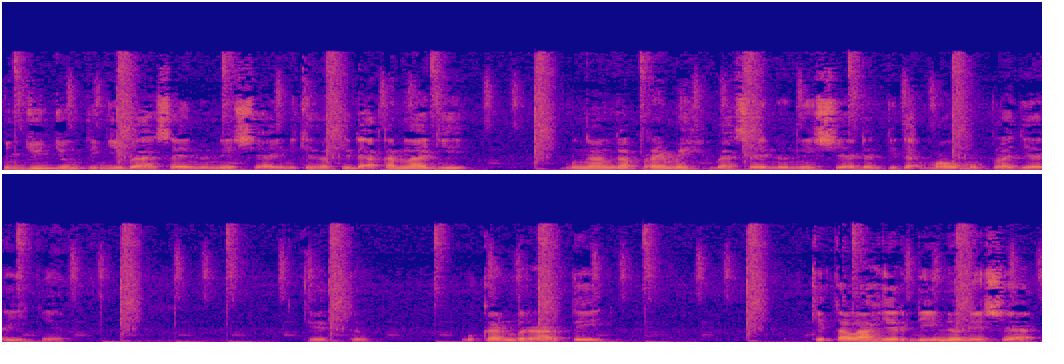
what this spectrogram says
menjunjung tinggi bahasa Indonesia, ini kita tidak akan lagi menganggap remeh bahasa Indonesia dan tidak mau mempelajarinya. Gitu. Bukan berarti kita lahir di Indonesia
